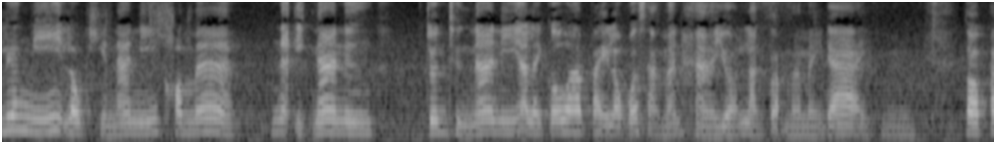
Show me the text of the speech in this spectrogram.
เรื่องนี้เราเขียนหน้านี้คอมมาหน้าอีกหน้านึงจนถึงหน้านี้อะไรก็ว่าไปเราก็สามารถหาย้อนหลังกลับมาใหม่ได้ ต่อไป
